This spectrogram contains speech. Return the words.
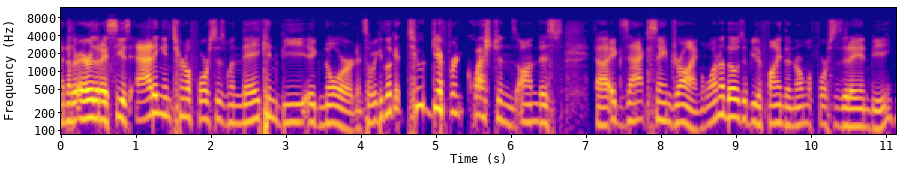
another error that I see is adding internal forces when they can be ignored. And so we could look at two different questions on this uh, exact same drawing. One of those would be to find the normal forces at A and B.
